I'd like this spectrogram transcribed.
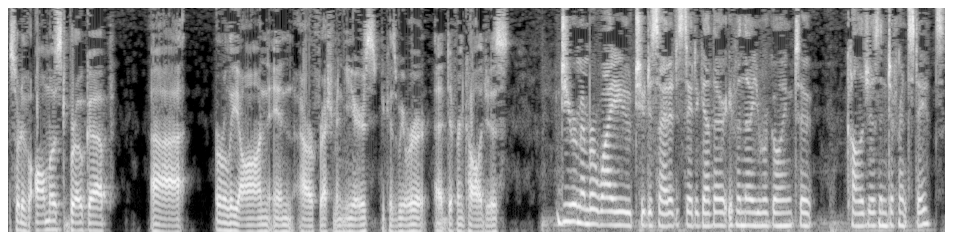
sort of almost broke up, uh, early on in our freshman years because we were at different colleges. Do you remember why you two decided to stay together even though you were going to colleges in different states?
